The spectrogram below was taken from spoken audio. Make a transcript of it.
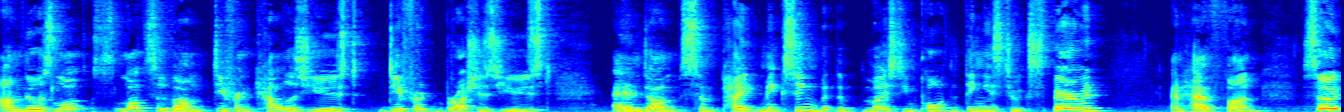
Um, there was lots, lots of um, different colors used, different brushes used, and um, some paint mixing. But the most important thing is to experiment and have fun. So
